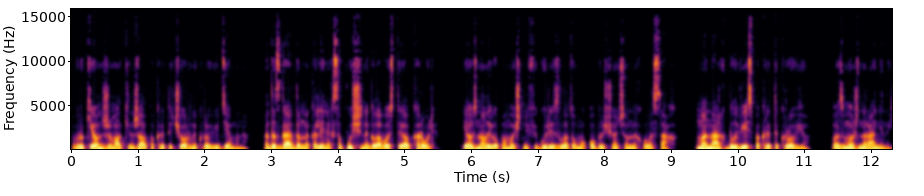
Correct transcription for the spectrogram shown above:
В руке он сжимал кинжал, покрытый черной кровью демона. Над Асгардом на коленях с опущенной головой стоял король. Я узнала его по мощной фигуре и золотому обручу на темных волосах. Монарх был весь покрытый кровью, возможно, раненый.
